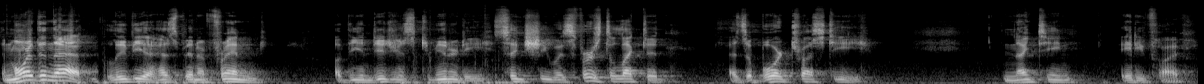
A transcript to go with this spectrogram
And more than that, Olivia has been a friend of the indigenous community since she was first elected as a board trustee in 1985.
